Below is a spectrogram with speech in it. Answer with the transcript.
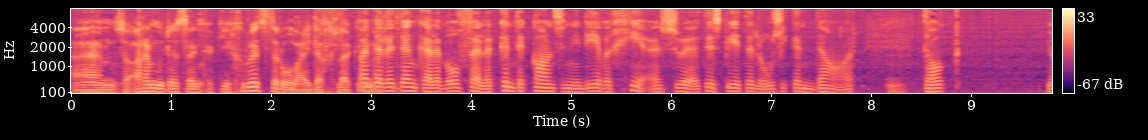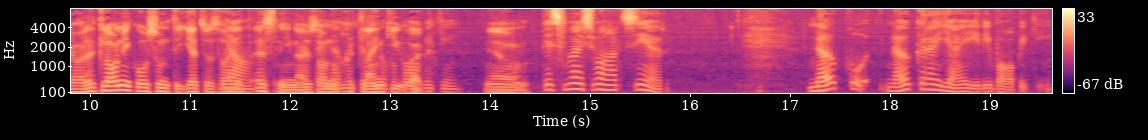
Ehm um, so armoede is dink ek die grootste rol heidaglik. Want hulle dink hulle wil vir hulle kind 'n kans in die lewe gee. So dit is beter los die kind daar. Dalk Ja, dit klaar nie kos om te eet soos wat Ja. dit is nie. Nou is daar en nog 'n kleintjie ook. Ja. Dis vir my so hartseer. Nou nou kry jy hierdie babatjie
